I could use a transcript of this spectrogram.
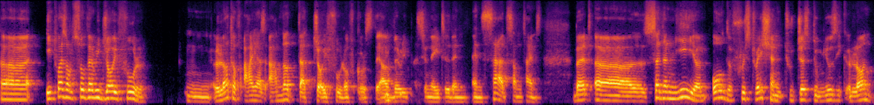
uh, it was also very joyful. Mm, a lot of arias are not that joyful, of course. They are mm-hmm. very passionate and, and sad sometimes. But uh, suddenly, um, all the frustration to just do music alone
